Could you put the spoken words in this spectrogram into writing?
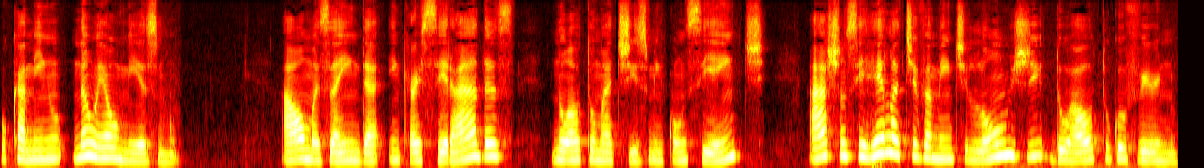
o caminho não é o mesmo. Almas ainda encarceradas no automatismo inconsciente acham-se relativamente longe do autogoverno.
